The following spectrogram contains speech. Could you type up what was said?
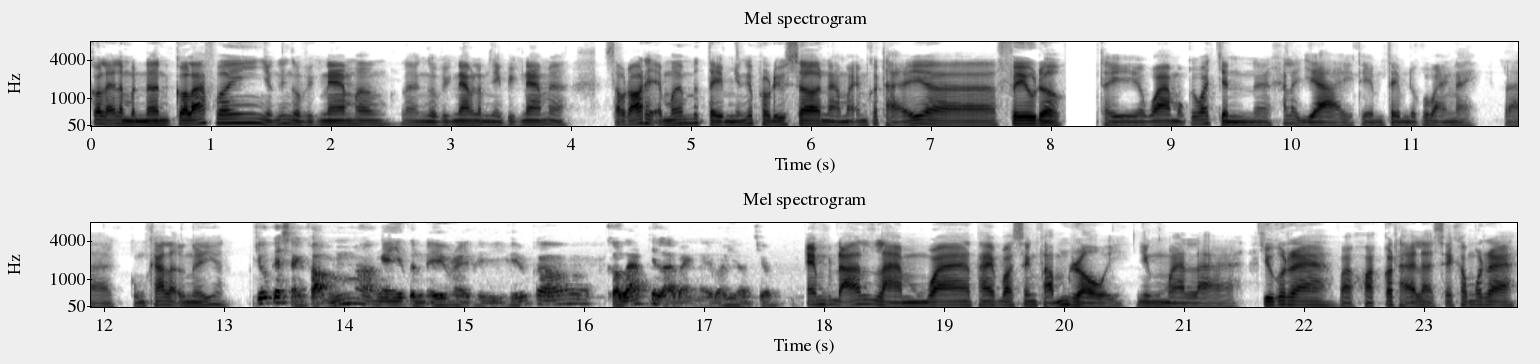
có lẽ là mình nên collab với những cái người Việt Nam hơn là người Việt Nam làm nhạc Việt Nam à sau đó thì em mới, mới tìm những cái producer nào mà em có thể à, feel được. Thì qua một cái quá trình à, khá là dài thì em tìm được cái bạn này là cũng khá là ưng ý anh trước cái sản phẩm nghe như tình yêu này thì hiếu có collab với lại bạn này bao giờ chưa em đã làm qua thay ba sản phẩm rồi nhưng mà là chưa có ra và hoặc có thể là sẽ không có ra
